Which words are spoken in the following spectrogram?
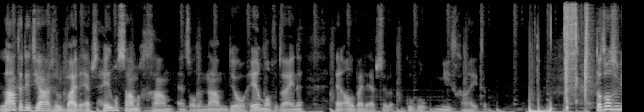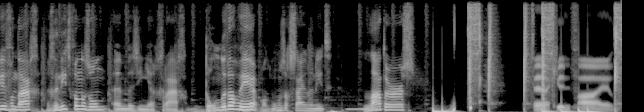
Later dit jaar zullen beide apps helemaal samengegaan en zal de naam Duo helemaal verdwijnen en allebei de apps zullen Google Meet gaan heten. Dat was het weer vandaag. Geniet van de zon en we zien je graag donderdag weer, want woensdag zijn we niet. Laters! Tech in 5.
